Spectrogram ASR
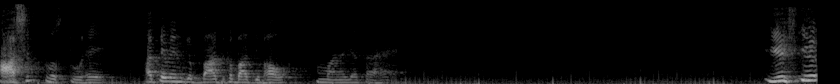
आश्रित वस्तु है। अतव इनके बाद का बाध्य भाव माना जाता है। ये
